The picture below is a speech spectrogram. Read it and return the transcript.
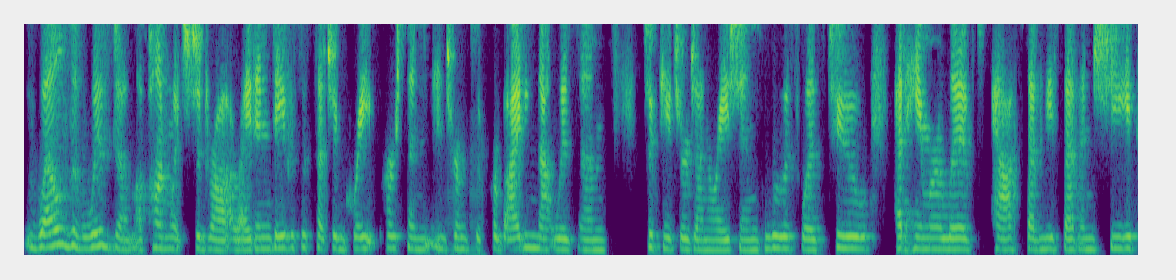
wells of wisdom upon which to draw, right? And Davis is such a great person in terms of providing that wisdom to future generations. Lewis was too. Had Hamer lived past 77, she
